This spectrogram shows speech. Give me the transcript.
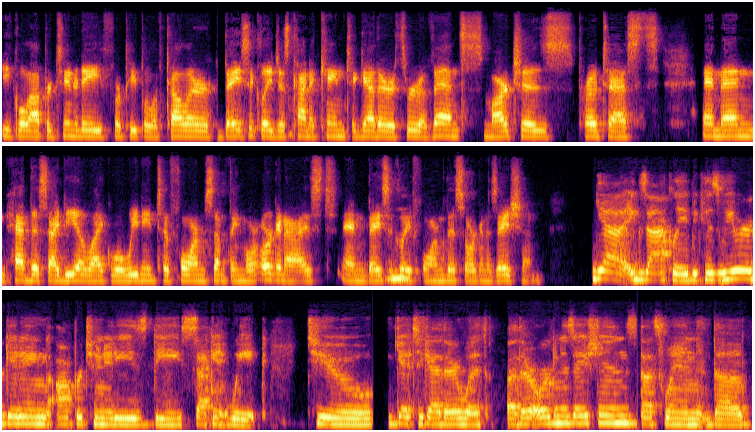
equal opportunity for people of color, basically just kind of came together through events, marches, protests and then had this idea like well we need to form something more organized and basically mm-hmm. form this organization. Yeah exactly because we were getting opportunities the second week to get together with other organizations. That's when the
